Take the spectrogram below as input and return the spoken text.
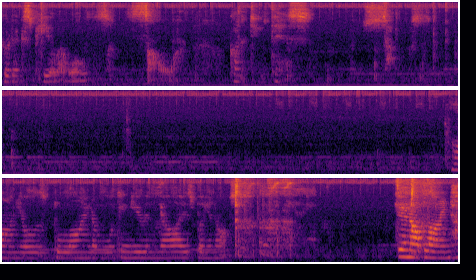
good XP levels. So, blind. I'm looking you in the eyes, but you're not. You're not blind.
